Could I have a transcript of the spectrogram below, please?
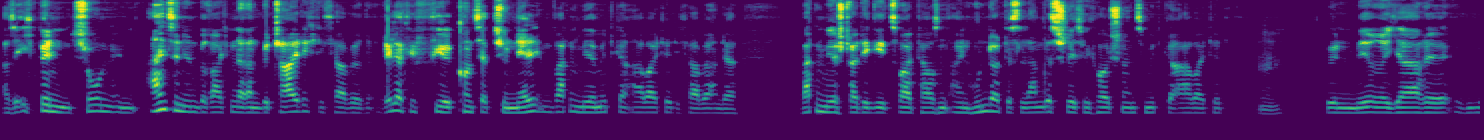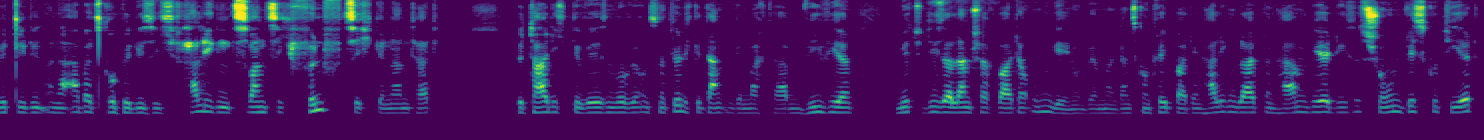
Also ich bin schon in einzelnen Bereichen daran beteiligt. Ich habe relativ viel konzeptionell im Wattenmeer mitgearbeitet. Ich habe an der Wattenmeerstrategie 2100 des Landes Schleswig-Holsteins mitgearbeitet. Mhm. Ich bin mehrere Jahre Mitglied in einer Arbeitsgruppe, die sich Halligen 2050 genannt hat, beteiligt gewesen, wo wir uns natürlich Gedanken gemacht haben, wie wir mit dieser Landschaft weiter umgehen. Und wenn man ganz konkret bei den Halligen bleibt, dann haben wir dieses schon diskutiert,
